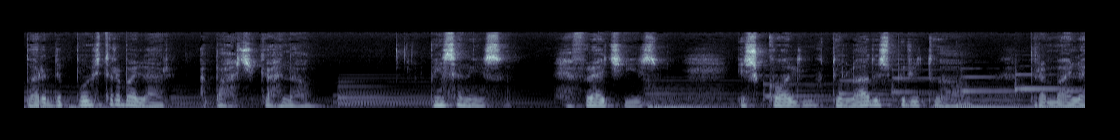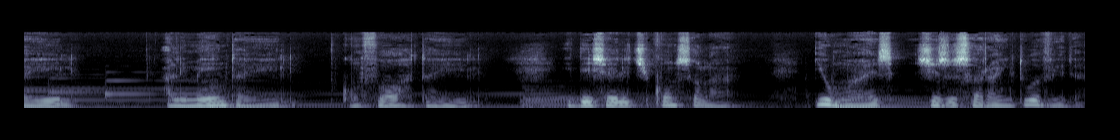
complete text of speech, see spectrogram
para depois trabalhar a parte carnal. Pensa nisso, reflete isso. Escolhe o teu lado espiritual, trabalha ele, alimenta ele, conforta ele e deixa ele te consolar. E o mais Jesus fará em tua vida.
